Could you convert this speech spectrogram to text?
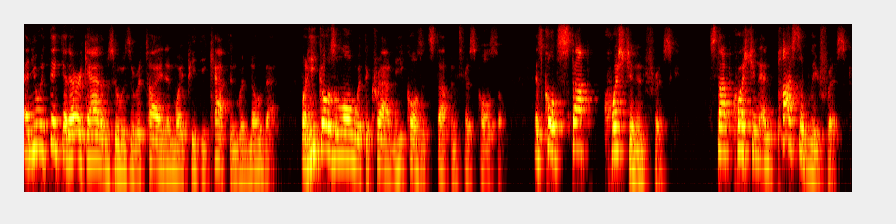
And you would think that Eric Adams, who was a retired NYPD captain, would know that. But he goes along with the crowd and he calls it stop and frisk also. It's called stop, question, and frisk. Stop, question, and possibly frisk.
